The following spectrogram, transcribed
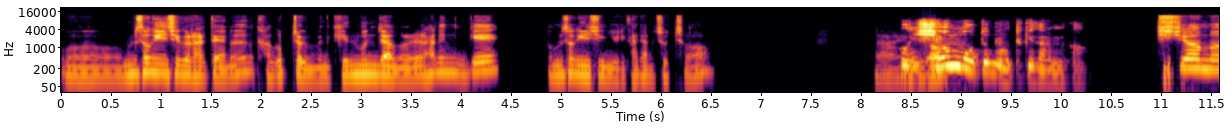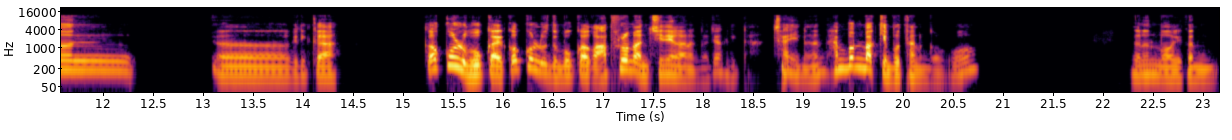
어, 음성 인식을 할 때는 가급적이면 긴 문장을 하는 게 음성 인식률이 가장 좋죠. 자, 거기 여, 시험 모드는 어떻게 다릅니까? 시험은 어 그러니까 거꾸로 못 가요. 거꾸로도 못 가고 앞으로만 진행하는 거죠. 그러니까 차이는 한 번밖에 못 하는 거고 이거는 뭐 이건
